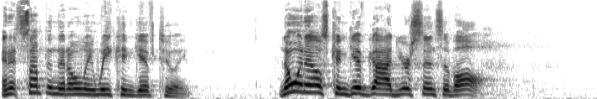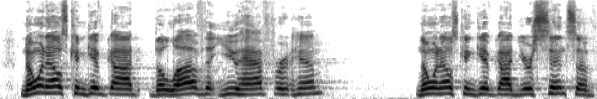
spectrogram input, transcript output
And it's something that only we can give to Him. No one else can give God your sense of awe. No one else can give God the love that you have for Him. No one else can give God your sense of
